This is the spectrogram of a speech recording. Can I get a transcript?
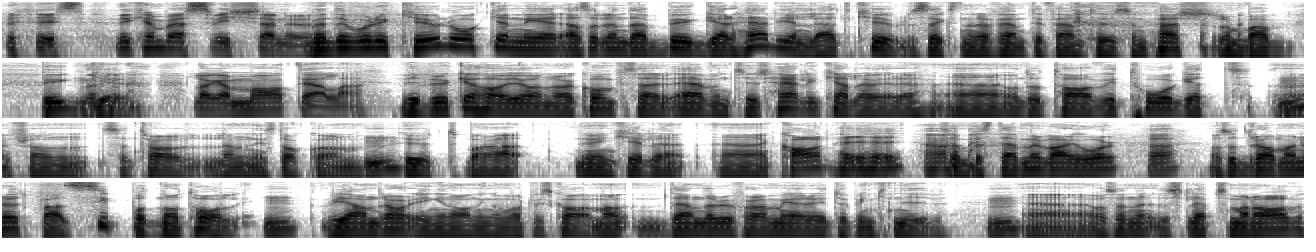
Precis, ni kan börja swisha nu. Men det vore kul att åka ner, alltså den där byggarhelgen lät kul, 655 000 pers som bara bygger. Laga mat till alla. Vi brukar ha, jag och några kompisar, äventyrshelg kallar vi det. Eh, och då tar vi tåget eh, Mm. från centralen i Stockholm Mm. ut bara. Det är en kille, eh, Karl, hej hej, Ja. som bestämmer varje år. Ja. Och så drar man ut bara sipp åt något håll. Mm. Vi andra har ingen aning om vart vi ska. Man, det enda du får ha med dig är typ en kniv. Mm. Eh, och sen släpps man av.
